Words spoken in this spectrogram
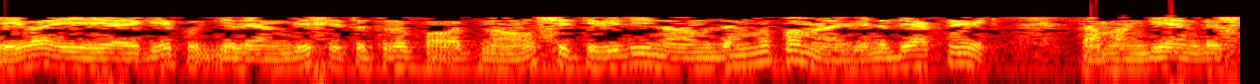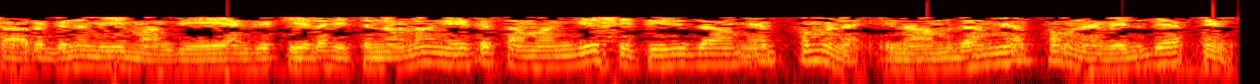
ඒවා ඒ අයගේ පුද්ගලයන්ගේ සිත තුළ පවත්නා වූ සිටිවිලි නාම ධර්ම පමණයි. වෙන දෙයක් නෙවෙයි. තමන්ගේ ඇඟ සාරගෙන මේ මගේ ඇඟ කියලා හිතනවා නම් ඒක තමන්ගේ සිටිවිලි ධර්මයක් පමණයි. ඒ නාම ධර්මයක් පමණයි. වෙන දෙයක් නෙවෙයි.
